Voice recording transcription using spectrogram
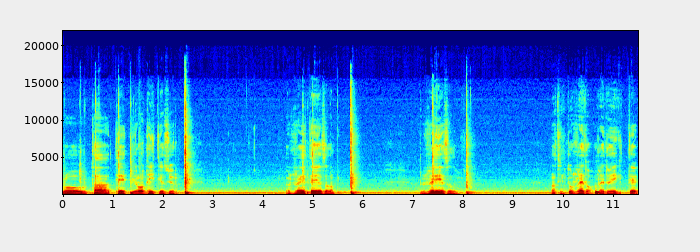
rotate rotate yazıyorum. RT yazalım. R yazalım. Nothing to Redo. Redo'ya gitti.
